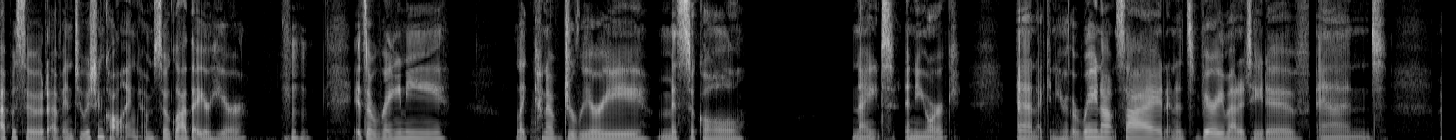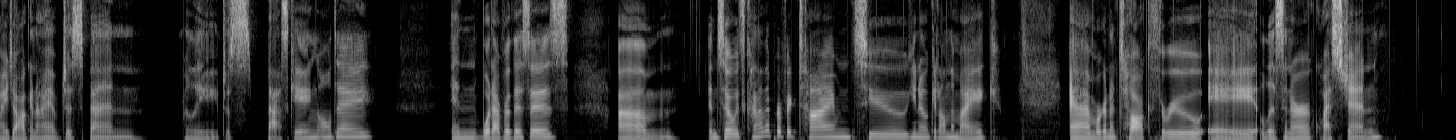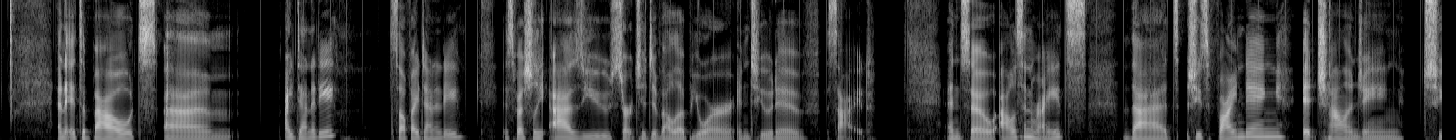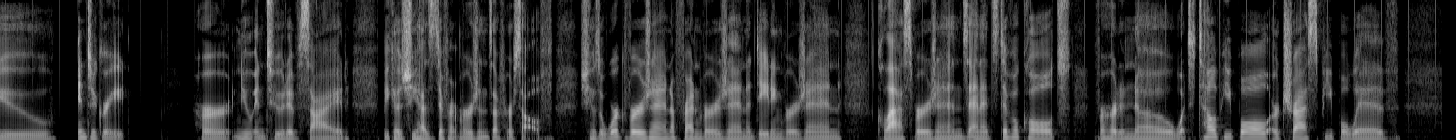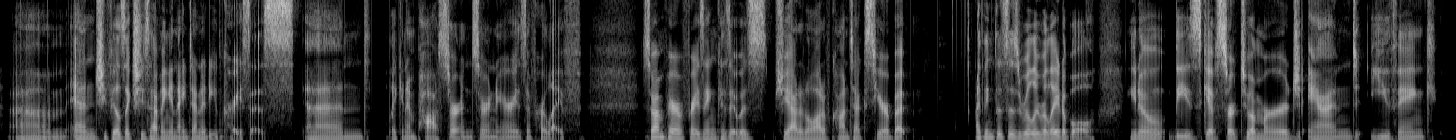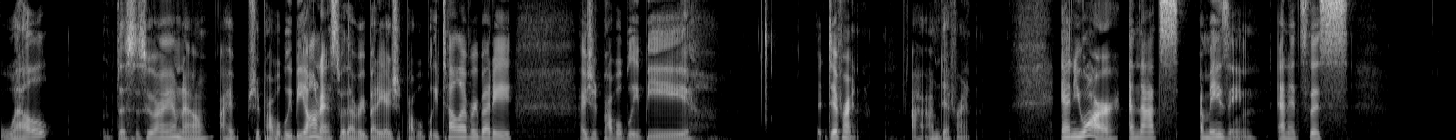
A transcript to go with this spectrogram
episode of Intuition Calling. I'm so glad that you're here. it's a rainy, like kind of dreary, mystical night in New York. And I can hear the rain outside, and it's very meditative. And my dog and I have just been really just basking all day in whatever this is. Um, and so it's kind of the perfect time to, you know, get on the mic. And we're going to talk through a listener question. And it's about um, identity self identity, especially as you start to develop your intuitive side. And so Allison writes that she's finding it challenging to integrate her new intuitive side because she has different versions of herself. She has a work version, a friend version, a dating version, class versions, and it's difficult for her to know what to tell people or trust people with. Um, and she feels like she's having an identity crisis and like an imposter in certain areas of her life. So I'm paraphrasing because it was, she added a lot of context here, but I think this is really relatable. You know, these gifts start to emerge, and you think, well, this is who I am now. I should probably be honest with everybody. I should probably tell everybody. I should probably be different. I'm different. And you are. And that's amazing. And it's this,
